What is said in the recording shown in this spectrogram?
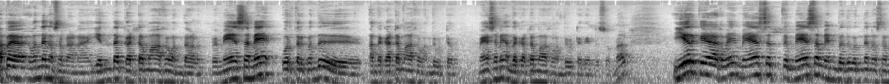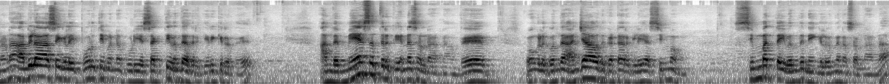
அப்போ வந்து என்ன சொன்னான்னா எந்த கட்டமாக வந்தாலும் இப்போ மேசமே ஒருத்தருக்கு வந்து அந்த கட்டமாக வந்து விட்டது மேசமே அந்த கட்டமாக வந்து விட்டது என்று சொன்னால் இயற்கையாகவே மேசத்து மேசம் என்பது வந்து என்ன சொன்னோன்னா அபிலாசைகளை பூர்த்தி பண்ணக்கூடிய சக்தி வந்து அதற்கு இருக்கிறது. அந்த மேசத்திற்கு என்ன சொல்கிறான்னா வந்து உங்களுக்கு வந்து அஞ்சாவது கட்டம் இருக்கு இல்லையா சிம்மம். சிம்மத்தை வந்து நீங்கள் வந்து என்ன சொல்லலாம்னா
